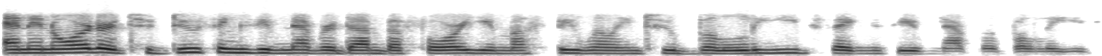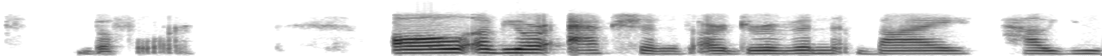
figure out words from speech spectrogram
And in order to do things you've never done before, you must be willing to believe things you've never believed before. All of your actions are driven by how you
